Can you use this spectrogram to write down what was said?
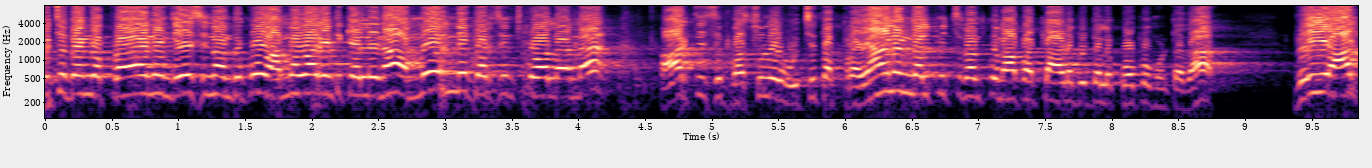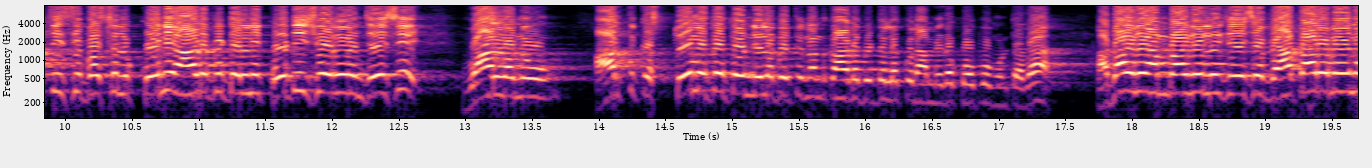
ఉచితంగా ప్రయాణం చేసినందుకు అమ్మవారింటికి వెళ్ళినా అమ్మవారిని దర్శించుకోవాలన్నా ఆర్టీసీ బస్సులో ఉచిత ప్రయాణం కల్పించినందుకు నా పట్ల ఆడబిడ్డల కోపం ఉంటుందా? వెయ్యి ఆర్టీసీ బస్సులు కొని ఆడబిడ్డల్ని కోటీశ్వరులను చేసి వాళ్ళను ఆర్థిక స్తోమతతో నిలబెట్టినందుకు ఆడబిడ్డలకు నా మీద కోపం ఉంటుందా? అదాని అంబానీలు చేసే వ్యాపారమైన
